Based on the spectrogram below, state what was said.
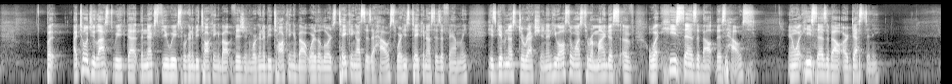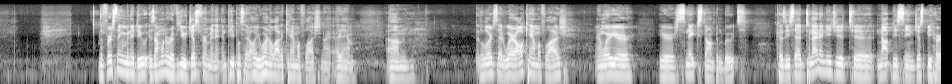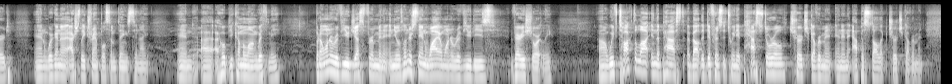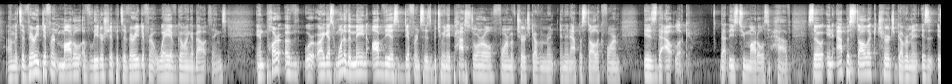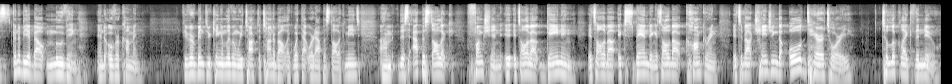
But I told you last week that the next few weeks we're going to be talking about vision. We're going to be talking about where the Lord's taking us as a house, where He's taken us as a family. He's given us direction, and He also wants to remind us of what He says about this house and what He says about our destiny. The first thing I'm going to do is I want to review just for a minute. And people said, Oh, you're wearing a lot of camouflage tonight. I am. Um, the Lord said, Wear all camouflage and wear your, your snake stomping boots. Because he said, Tonight I need you to not be seen, just be heard. And we're going to actually trample some things tonight. And I, I hope you come along with me. But I want to review just for a minute, and you'll understand why I want to review these very shortly. Uh, we've talked a lot in the past about the difference between a pastoral church government and an apostolic church government. Um, it's a very different model of leadership, it's a very different way of going about things. And part of, or, or, I guess one of the main obvious differences between a pastoral form of church government and an apostolic form is the outlook that these two models have. So, in apostolic church government is, is going to be about moving and overcoming. If you've ever been through Kingdom Living, we talked a ton about like what that word apostolic means. Um, this apostolic function, it, it's all about gaining, it's all about expanding, it's all about conquering, it's about changing the old territory to look like the new,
